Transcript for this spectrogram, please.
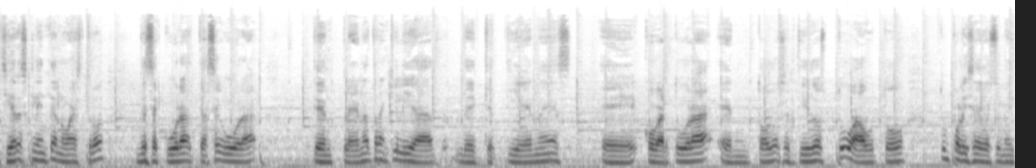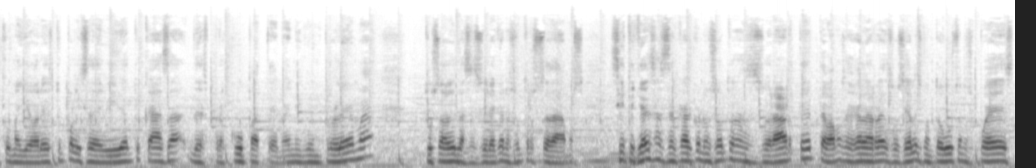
Si eres cliente nuestro, de Secura, te asegura ten plena tranquilidad de que tienes eh, cobertura en todos sentidos, tu auto, tu póliza de gastos médicos mayores, tu póliza de vida, tu casa, despreocúpate, no hay ningún problema. Tú sabes la asesoría que nosotros te damos. Si te quieres acercar con nosotros, asesorarte, te vamos a dejar las redes sociales. Con todo gusto nos puedes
